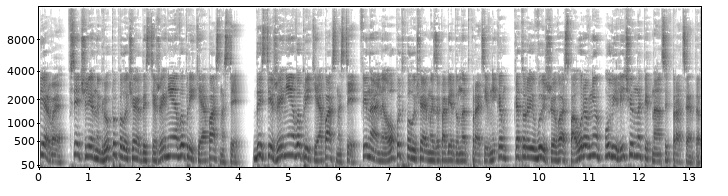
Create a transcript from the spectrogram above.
Первое. Все члены группы получают достижения вопреки опасности. Достижение вопреки опасности. Финальный опыт, получаемый за победу над противником, который выше вас по уровню, увеличен на 15%.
